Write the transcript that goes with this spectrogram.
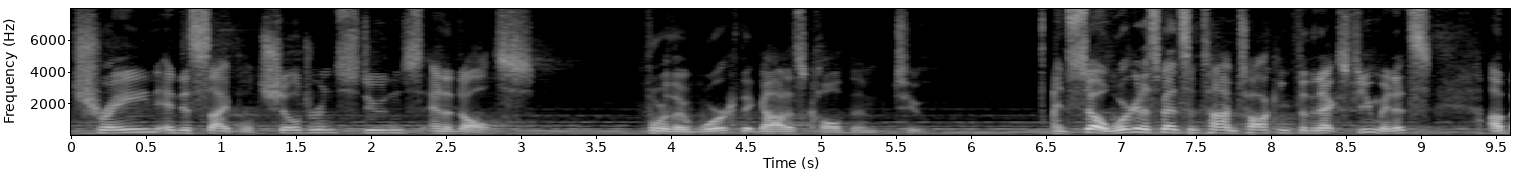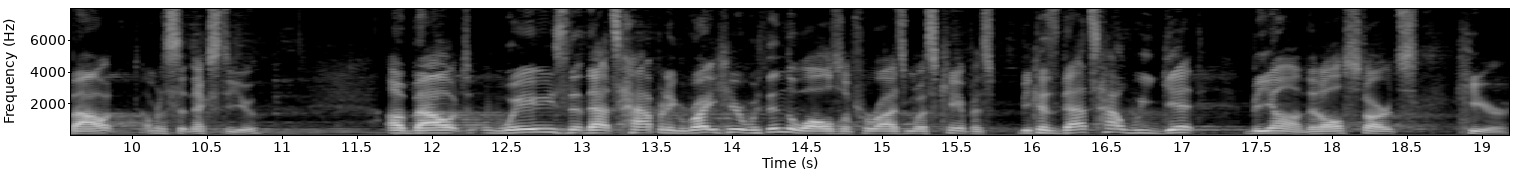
train and disciple children, students, and adults for the work that God has called them to. And so, we're going to spend some time talking for the next few minutes about, I'm going to sit next to you about ways that that's happening right here within the walls of Horizon West Campus because that's how we get beyond. It all starts here.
